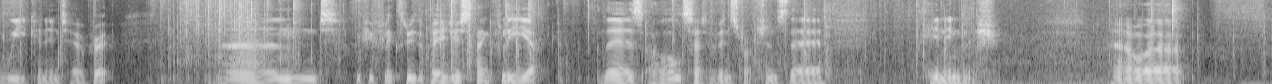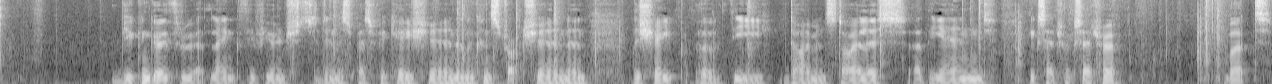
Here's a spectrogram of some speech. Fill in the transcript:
we can interpret and if you flick through the pages thankfully yep there's a whole set of instructions there in English. Now uh, you can go through at length if you're interested in the specification and the construction and the shape of the diamond stylus at the end etc etc but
